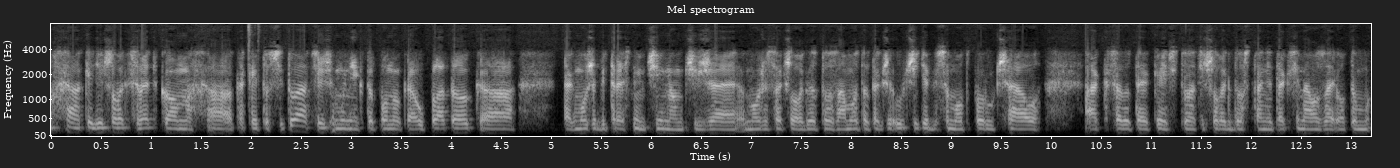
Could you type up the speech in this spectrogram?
uh, keď je človek svetkom uh, takejto situácie, že mu niekto ponúka úplatok, tak môže byť trestným činom, čiže môže sa človek do toho zamotať. Takže určite by som odporúčal, ak sa do takej situácie človek dostane, tak si naozaj o tom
